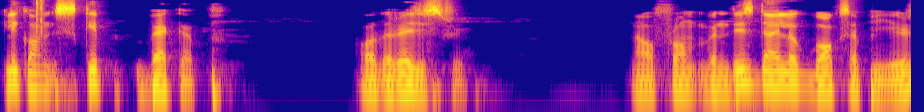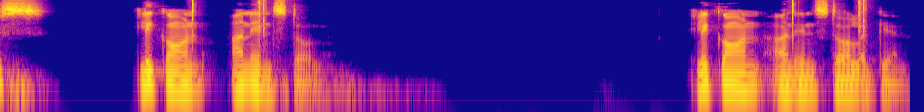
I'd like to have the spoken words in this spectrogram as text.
Click on Skip Backup for the registry. Now from when this dialog box appears, click on uninstall. Click on uninstall again.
